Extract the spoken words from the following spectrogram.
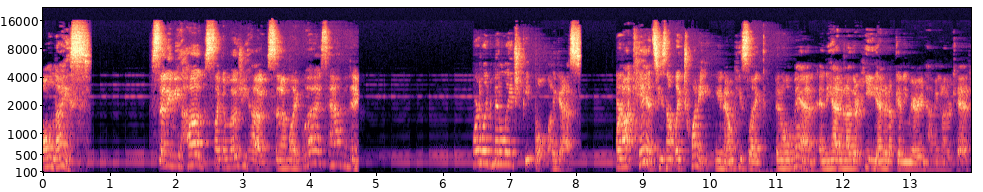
all nice, sending me hugs like emoji hugs, and I'm like, what is happening? We're like middle-aged people, I guess. We're not kids. He's not like 20, you know. He's like an old man, and he had another. He ended up getting married and having another kid.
